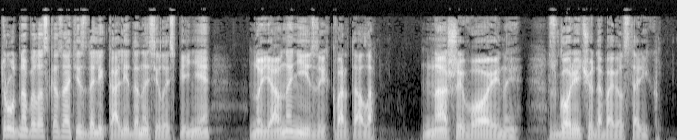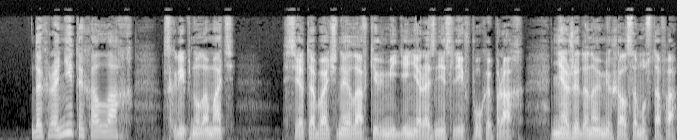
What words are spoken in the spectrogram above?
Трудно было сказать, издалека ли доносилось пение, но явно не из их квартала. «Наши воины», — с горечью добавил старик. «Да хранит их Аллах», — схлипнула мать. Все табачные лавки в Медине разнесли в пух и прах. Неожиданно вмешался Мустафа.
